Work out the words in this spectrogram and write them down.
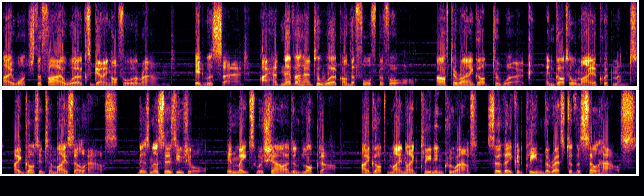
I watched the fireworks going off all around. It was sad. I had never had to work on the 4th before. After I got to work and got all my equipment, I got into my cell house. Business as usual. Inmates were showered and locked up. I got my night cleaning crew out so they could clean the rest of the cell house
